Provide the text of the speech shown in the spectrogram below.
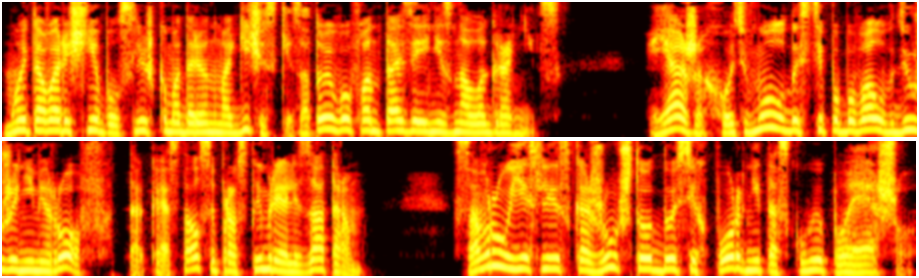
Мой товарищ не был слишком одарен магически, зато его фантазия не знала границ. Я же, хоть в молодости побывал в дюжине миров, так и остался простым реализатором. Совру, если скажу, что до сих пор не тоскую по Эшу.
